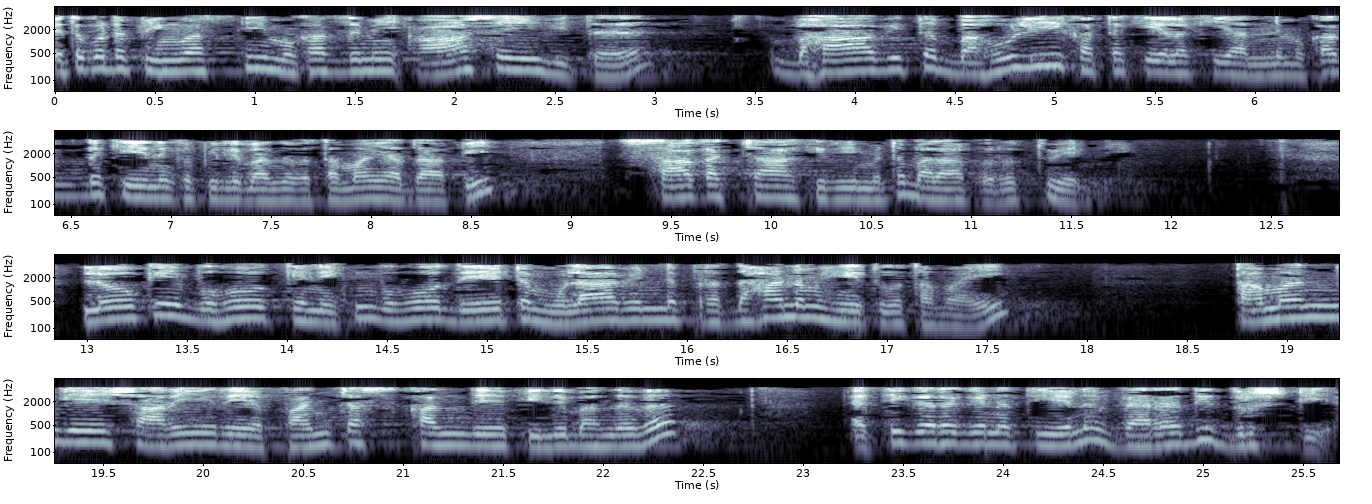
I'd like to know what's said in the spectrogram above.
එතකොට පින්වත්නි මොකද්ද මේ ආසේවිත භාවිත බහුලීකත කියලා කියන්නේ මොකක්ද කියන එක පිළිබඳව තමයි අද අපි සාකච්ඡා කිරීමට බලාපොරොත්තු වෙන්නේ. ලෝකේ බොහෝ කෙනෙක් බොහෝ දේට මුලා වෙන්න ප්‍රධානම හේතුව තමයි තමන්ගේ ශාරීරිය පංචස්කන්ධය පිළිබඳව ඇති කරගෙන තියෙන වැරදි දෘෂ්ටිය.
